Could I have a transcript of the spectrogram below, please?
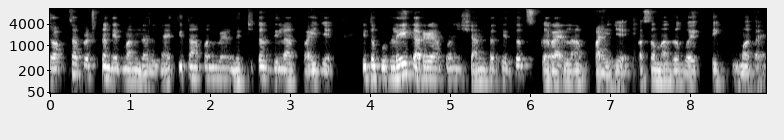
जॉबचा प्रश्न निर्माण झालेला आहे. तिथं आपण वेळ निश्चितच दिला पाहिजे. तिथं कुठलंही कार्य आपण शांततेतच करायला पाहिजे असं माझं वैयक्तिक मत आहे.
